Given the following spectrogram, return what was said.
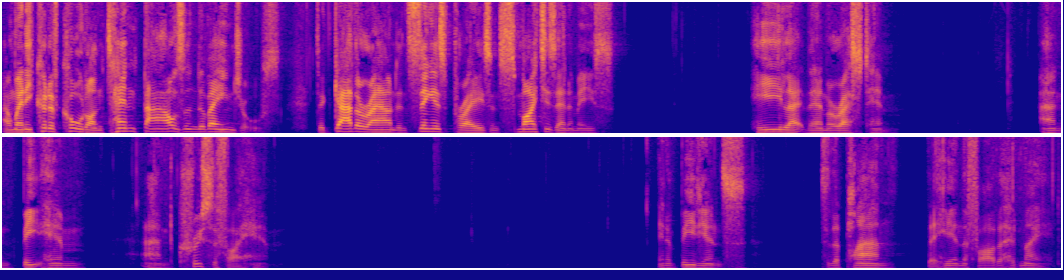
And when he could have called on 10,000 of angels to gather round and sing his praise and smite his enemies, he let them arrest him and beat him and crucify him. In obedience to the plan that he and the Father had made.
